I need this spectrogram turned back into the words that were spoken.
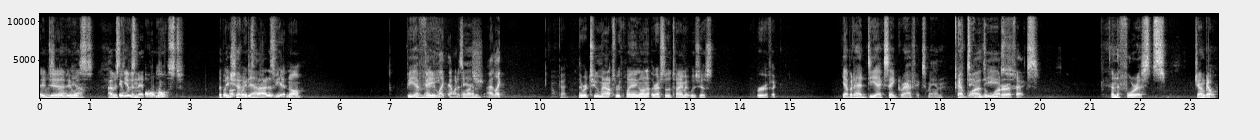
It did. not- it yeah. was. I was It given was it, almost, but, but they not shut quite it as bad as Vietnam. BFV. I didn't like that one as man. much. I like. God, There were two maps worth playing on it. The rest of the time, it was just horrific. Yeah, but it had DX8 graphics, man. That It did was the water effects and the forests, jungle.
